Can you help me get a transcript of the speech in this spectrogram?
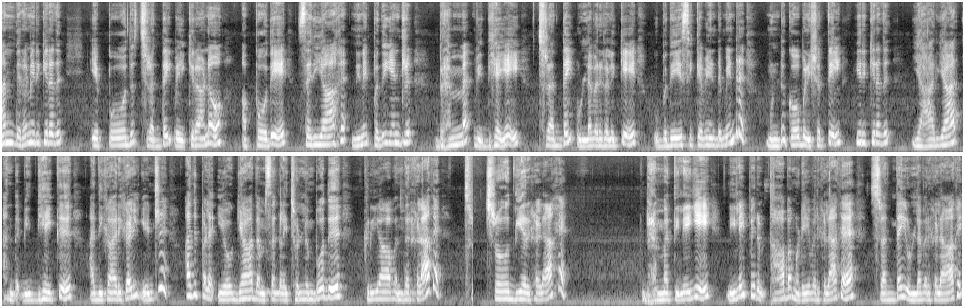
மந்திரம் இருக்கிறது. எப்போது ஸ்ரத்தை வைக்கிறானோ அப்போதே சரியாக நினைப்பது என்று பிரம்ம வித்யையை ஸ்ரத்தை உள்ளவர்களுக்கே உபதேசிக்க வேண்டும் என்று முண்டகோபனிஷத்தில் இருக்கிறது. யார் யார் அந்த வித்யைக்கு அதிகாரிகள் என்று அது பல யோகியாதம்சங்களை சொல்லும்போது கிரியாவந்தர்களாக ஸ்ரோத்தியர்களாக பிரம்மத்திலேயே நிலை பெறும் தாபமுடையவர்களாக ஸ்ரத்தையுள்ளவர்களாக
